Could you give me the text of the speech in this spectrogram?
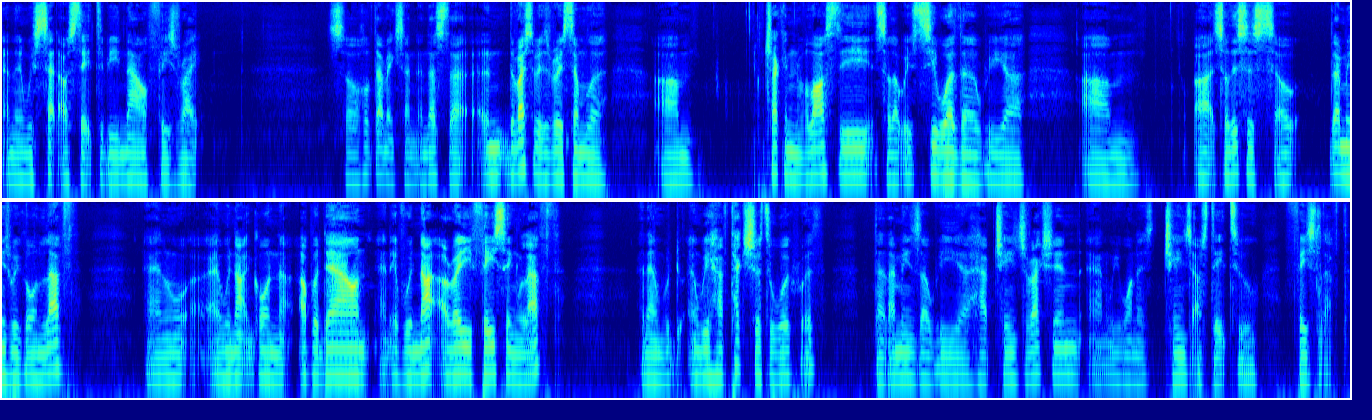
and then we set our state to be now face right so hope that makes sense. And that's the and the rest of it is very similar. Um, checking velocity so that we see whether we uh, um, uh, so this is so that means we're going left and and we're not going up or down and if we're not already facing left and then we, and we have texture to work with then that means that we uh, have changed direction and we want to change our state to face left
